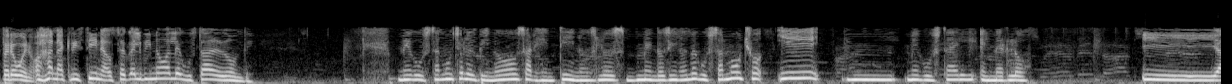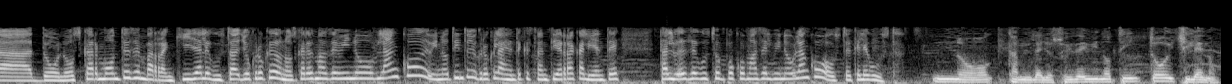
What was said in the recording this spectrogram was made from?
Pero bueno, Ana Cristina, ¿a usted el vino le gusta de dónde? Me gustan mucho los vinos argentinos, los mendocinos me gustan mucho y mm, me gusta el, el merlot. Y a don Oscar Montes en Barranquilla le gusta, yo creo que don Oscar es más de vino blanco, de vino tinto, yo creo que la gente que está en tierra caliente tal vez le gusta un poco más el vino blanco o a usted qué le gusta. No, Camila, yo soy de vino tinto y chileno,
